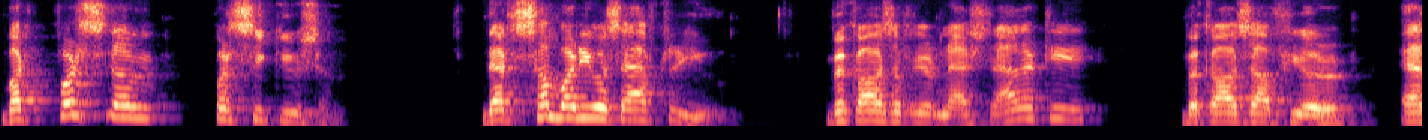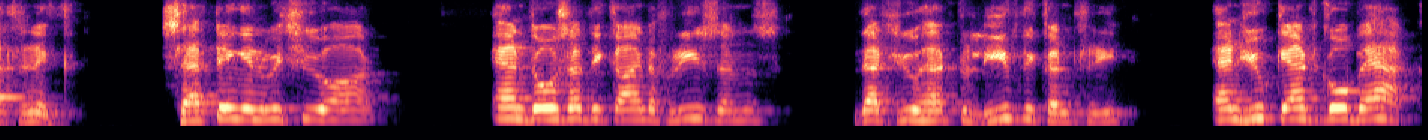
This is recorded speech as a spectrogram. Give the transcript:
but personal persecution. That somebody was after you because of your nationality, because of your ethnic setting in which you are. And those are the kind of reasons that you had to leave the country and you can't go back.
